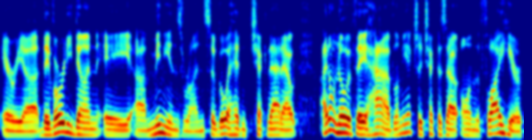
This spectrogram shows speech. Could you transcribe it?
area. They've already done a uh, Minions run, so go ahead and check that out. I don't know if they have. Let me actually check this out on the fly here.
